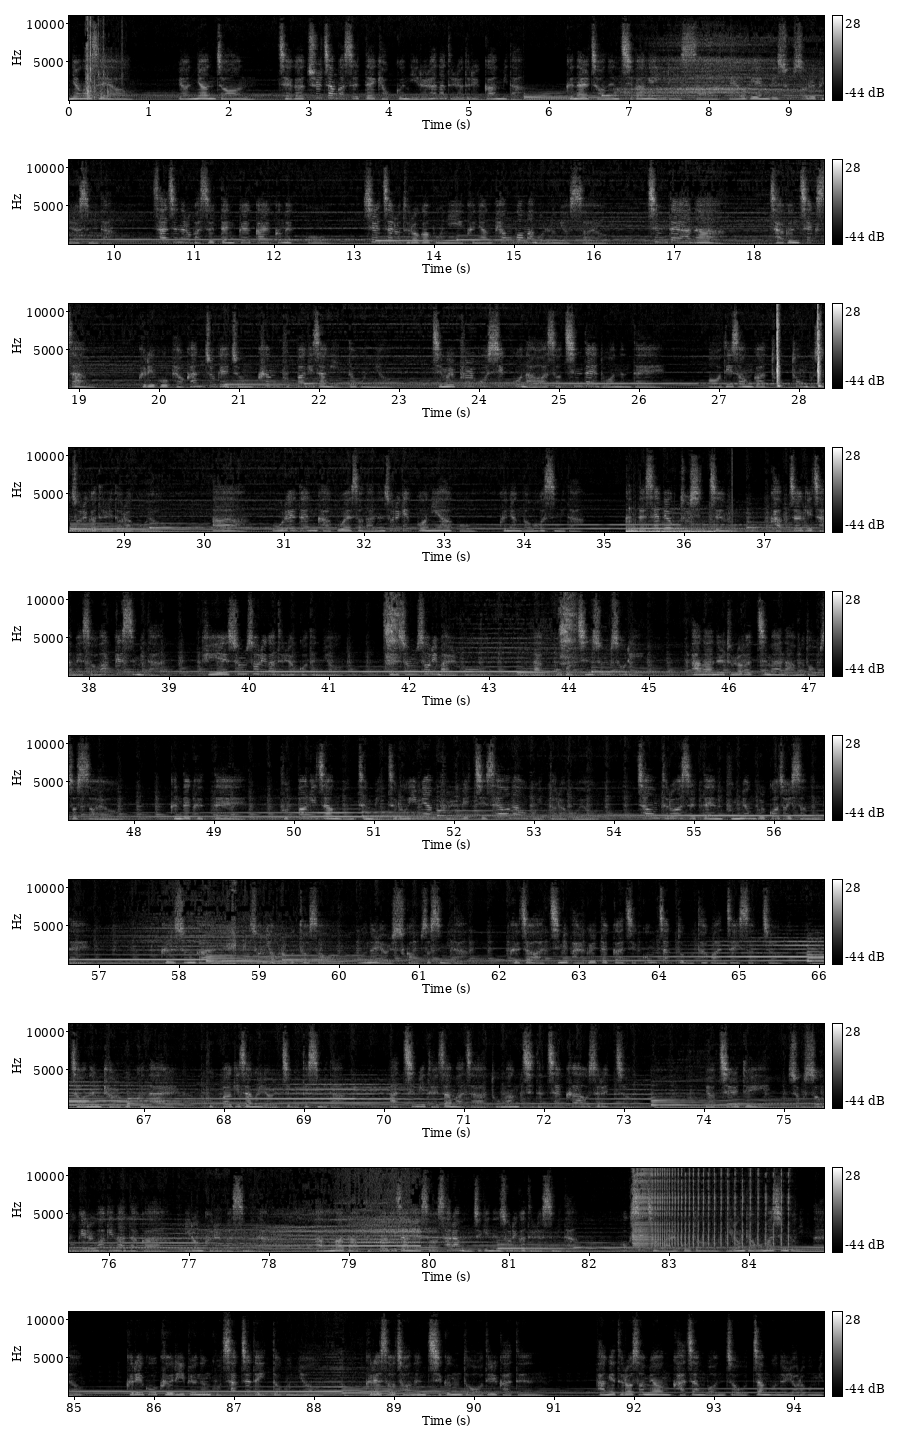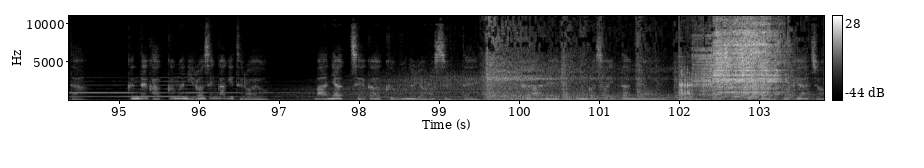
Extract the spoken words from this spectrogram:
안녕하세요. 몇 년 전 제가 출장 갔을 때 겪은 일을 하나 들려드릴까 합니다. 그날 저는 지방에 일이 있어 에어비앤비 숙소를 빌렸습니다. 사진으로 봤을 땐 꽤 깔끔했고 실제로 들어가 보니 그냥 평범한 원룸이었어요. 침대 하나, 작은 책상, 그리고 벽 한쪽에 좀 큰 붙박이장이 있더군요. 짐을 풀고 씻고 나와서 침대에 누웠는데 어디선가 톡톡 무슨 소리가 들리더라고요. 아, 오래된 가구에서 나는 소리겠거니 하고 그냥 넘어갔습니다. 근데 새벽 2시쯤 갑자기 잠에서 확 깼습니다. 귀에 숨소리가 들렸거든요. 제 숨소리 말고 낮고 거친 숨소리. 방 안을 둘러봤지만 아무도 없었어요. 근데 그때 붙박이장 문틈 밑으로 희미한 불빛이 새어나오고 있더라고요. 처음 들어왔을 땐 분명 불 꺼져 있었는데 그 순간 손이 얼어붙어서 문을 열 수가 없었습니다. 그저 아침이 밝을 때까지 꼼짝도 못하고 앉아 있었죠. 저는 결국 그날 붙박이장을 열지 못했습니다. 아침이 되자마자 도망치듯 체크아웃을 했죠. 며칠 뒤 숙소 후기를 확인하다가 이런 글을 봤습니다. 밤마다 붙박이장에서 사람 움직이는 소리가 들렸습니다. 혹시 저 말고도 이런 경험하신 분 있나요? 그리고 그 리뷰는 곧 삭제돼 있더군요. 그래서 저는 지금도 어딜 가든 방에 들어서면 가장 먼저 옷장 문을 열어봅니다. 근데 가끔은 이런 생각이 들어요. 만약 제가 그 문을 열었을 때 그 안에 누군가 서 있다면 그땐 어떻게 하죠?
